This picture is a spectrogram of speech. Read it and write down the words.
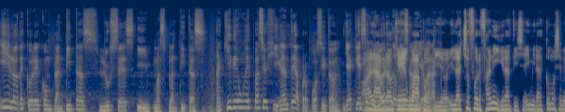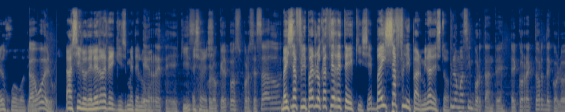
y lo decoré con plantitas, luces y más plantitas. Aquí de un espacio gigante a propósito, ya que es el Hola, lugar bro, donde qué se va guapo, llevar a tío. Y lo ha hecho for fun y gratis, ¿eh? Y mirad cómo se ve el juego, tío. Ah, sí, lo del RTX, mete luego. RTX. Eso es. Coloqué el postprocesado. Vais a flipar lo que hace RTX, ¿eh? Vais a flipar, mirad esto. Y lo más importante, el corrector de color.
